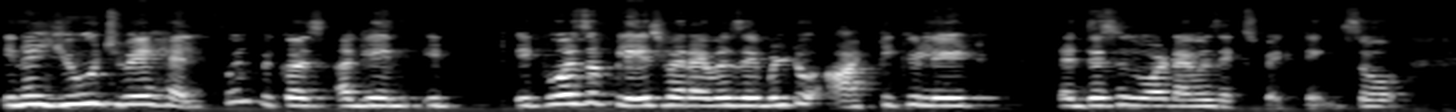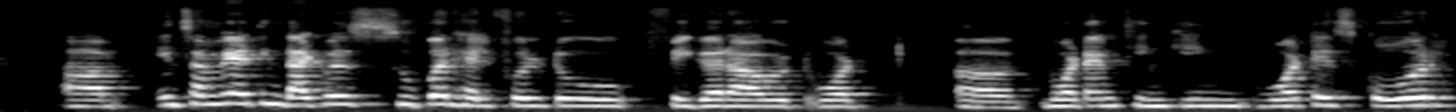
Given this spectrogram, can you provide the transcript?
in a huge way helpful because again it it was a place where i was able to articulate that this is what i was expecting. So um, in some way i think that was super helpful to figure out what uh, what i'm thinking what is core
